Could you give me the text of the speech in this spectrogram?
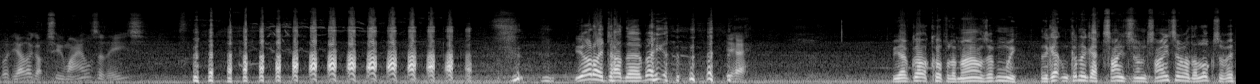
Bloody hell, I got two miles of these. You alright down there, mate? Yeah. We have got a couple of miles, haven't we? They're getting going to get tighter and tighter by the looks of it.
